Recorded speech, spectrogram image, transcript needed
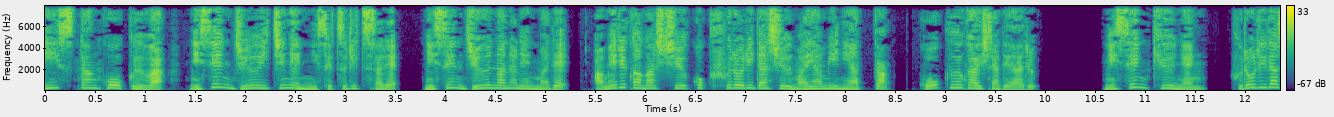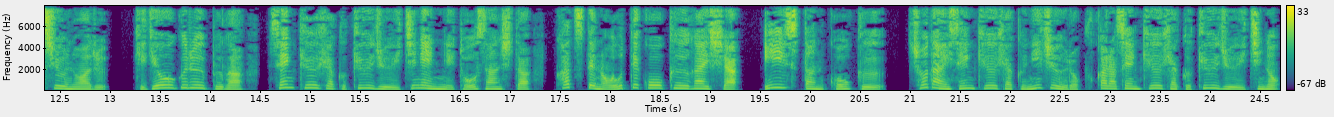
イースタン航空は2011年に設立され、2017年までアメリカ合衆国フロリダ州マイアミにあった航空会社である。2009年、フロリダ州のある企業グループが1991年に倒産したかつての大手航空会社イースタン航空初代1926から1991の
